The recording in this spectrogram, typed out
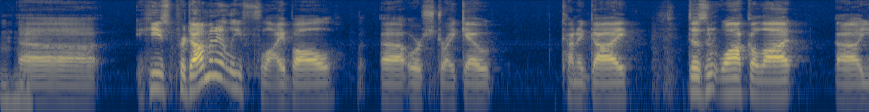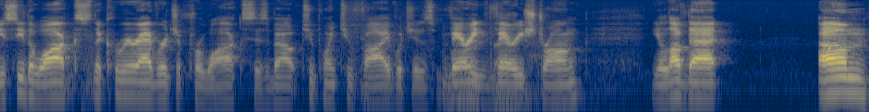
Mhm. Uh, he's predominantly fly ball uh, or strikeout kind of guy. Doesn't walk a lot. Uh, you see the walks. The career average for walks is about 2.25, which is very, very strong. You love that. Um,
